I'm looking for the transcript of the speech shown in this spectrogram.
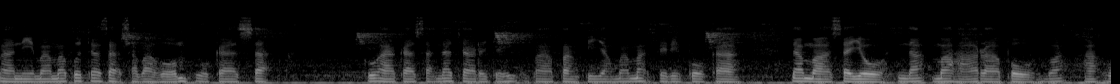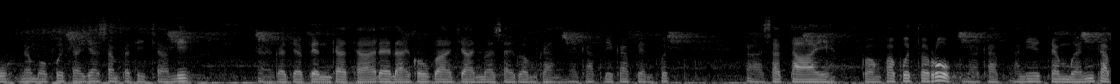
มานีมามะพุทธัสะสวาโหมอุกาสะกุอากาสะนาจาริจิปาปังปิยังมะมะสิริโปกานามาสโยนะมหาราโภวะอาอุนโมพุทธายะสัมปติจามิอ่าก็จะเป็นคาถาหลายๆครูบาอาจารย์มาใส่รวมกันนะครับ นี่ก็เป็นพุทธอ่าสไตล์ของพระพุทธรูปนะครับ อันนี้จะเหมือนกับ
